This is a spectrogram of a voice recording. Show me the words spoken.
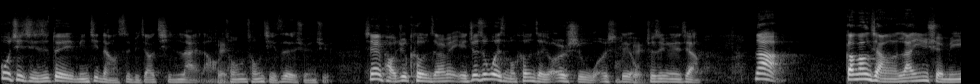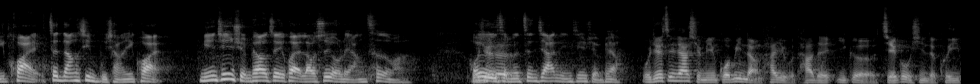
过去其实对民进党是比较青睐的，从从几次的选举，现在跑去柯文哲那边，也就是为什么柯文哲有二十五、二十六，就是因为这样。那刚刚讲了蓝营选民一块，正当性补强一块，年轻选票这一块，老师有良策吗？侯友怎么增加年轻选票？我觉得增加选民，国民党它有它的一个结构性的亏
